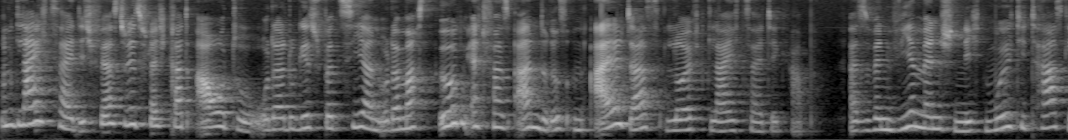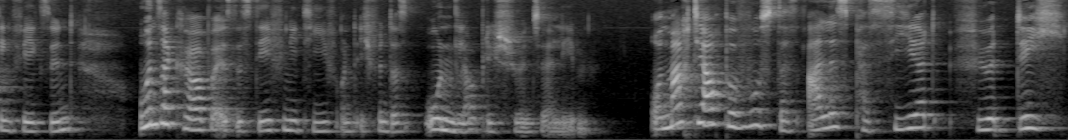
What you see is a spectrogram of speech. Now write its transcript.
Und gleichzeitig fährst du jetzt vielleicht gerade Auto oder du gehst spazieren oder machst irgendetwas anderes und all das läuft gleichzeitig ab. Also wenn wir Menschen nicht multitaskingfähig sind, unser Körper ist es definitiv und ich finde das unglaublich schön zu erleben. Und mach dir auch bewusst, dass alles passiert für dich,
